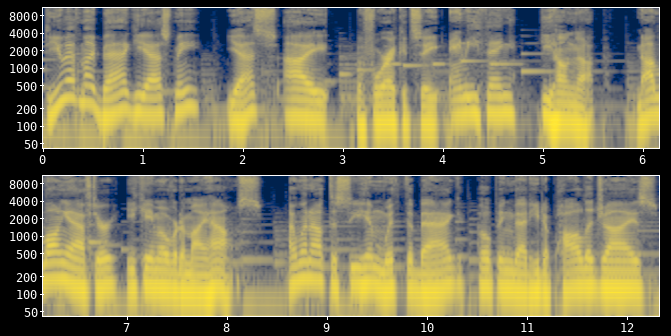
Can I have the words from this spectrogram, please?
Do you have my bag? He asked me. Yes, I. Before I could say anything, he hung up. Not long after, he came over to my house. I went out to see him with the bag, hoping that he'd apologize,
